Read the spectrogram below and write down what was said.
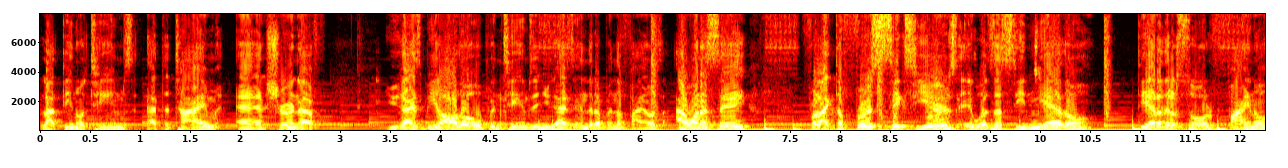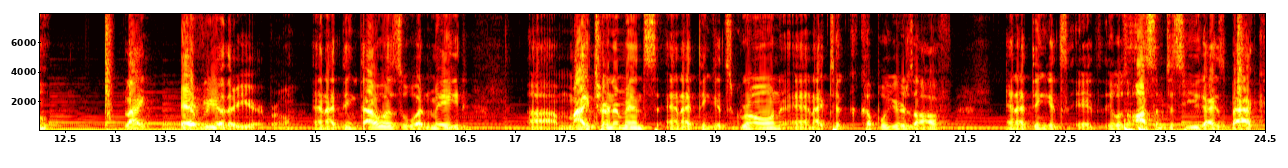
Latino teams at the time. And sure enough, you guys beat all the open teams and you guys ended up in the finals. I want to say for like the first six years, it was a Sin Miedo, Tierra del Sol final, like every other year, bro. And I think that was what made uh, my tournaments, and I think it's grown. And I took a couple years off, and I think it's it, it was awesome to see you guys back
